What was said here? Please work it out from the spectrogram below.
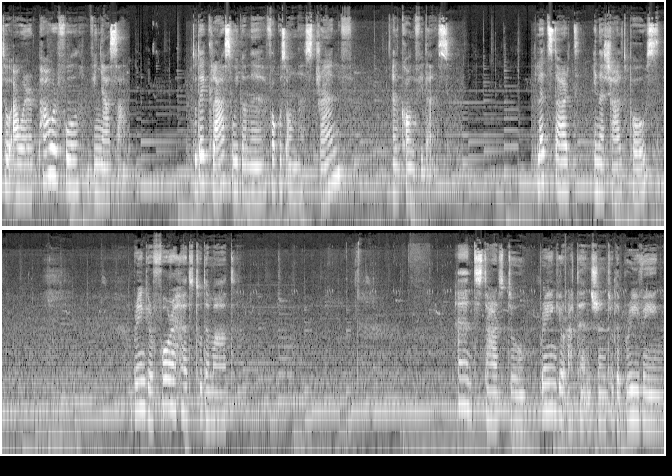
to our powerful vinyasa. Today class we're gonna focus on strength and confidence. Let's start in a child pose. Bring your forehead to the mat and start to bring your attention to the breathing.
